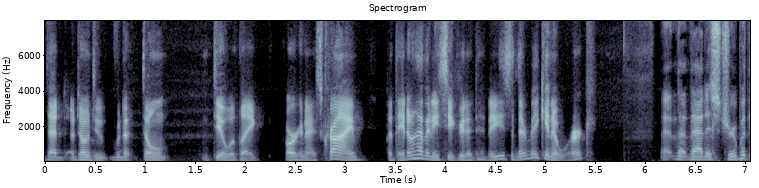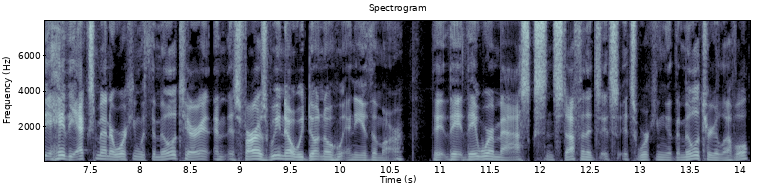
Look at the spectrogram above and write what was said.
that don't do don't deal with like organized crime, but they don't have any secret identities, and they're making it work. That, that is true. But the, hey, the X Men are working with the military, and as far as we know, we don't know who any of them are. They, they, they wear masks and stuff, and it's, it's it's working at the military level.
